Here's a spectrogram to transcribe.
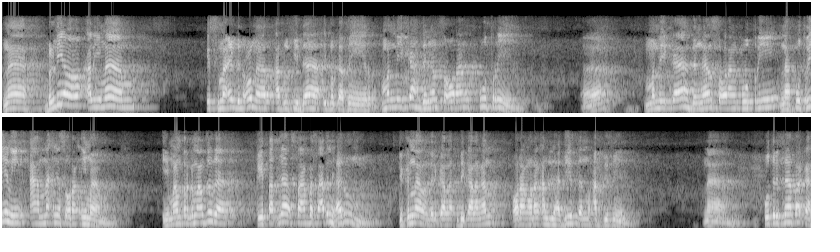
Nah, beliau al-Imam Ismail bin Umar Abdul Fida Ibnu Katsir menikah dengan seorang putri. Eh, menikah dengan seorang putri. Nah, putri ini anaknya seorang imam. Imam terkenal juga. Kitabnya sampai saat ini harum dikenal dari di kalangan orang-orang ahli hadis dan muhaddisin. Nah, putri siapakah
